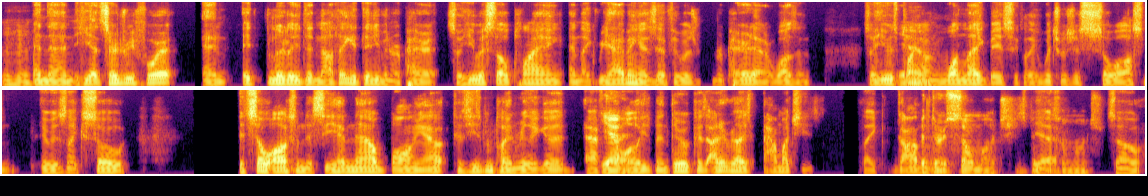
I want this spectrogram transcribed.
mhm. and then he had surgery for it, and it literally did nothing. It didn't even repair it. So he was still playing and like rehabbing as if it was repaired, and it wasn't. So he was playing Yeah. on one leg basically, which was just so awesome. It was like so. It's so awesome to see him now balling out because he's been playing really good after Yeah. all he's been through. Because I didn't realize how much he's like gone been through. through so much. He's been Yeah. through so much. So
